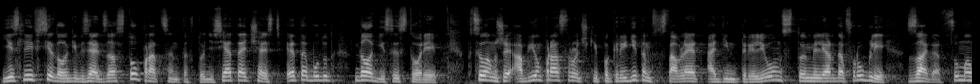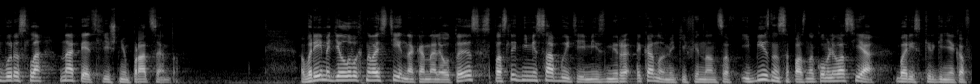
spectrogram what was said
Если все долги взять за 100%, то десятая часть – это будут долги с историей. В целом же объем просрочки по кредитам составляет 1 триллион 100 миллиардов рублей. За год сумма выросла на 5 с лишним процентов. Время деловых новостей на канале ОТС с последними событиями из мира экономики, финансов и бизнеса познакомлю вас я, Борис Киргинеков.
